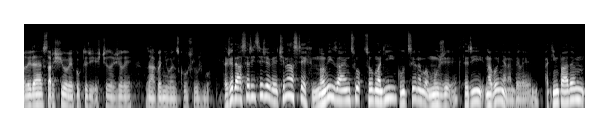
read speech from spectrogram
lidé staršího věku, kteří ještě zažili základní vojenskou službu. Takže dá se říci, že většina z těch nových zájemců jsou mladí kluci nebo muži, kteří na vojně nebyli a tím pádem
